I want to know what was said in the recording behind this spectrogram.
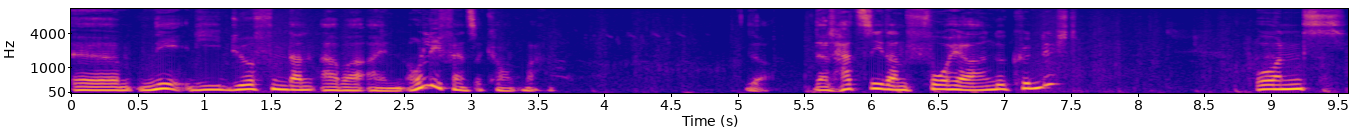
Ähm, nee, die dürfen dann aber einen OnlyFans-Account machen. Ja. Das hat sie dann vorher angekündigt. Und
